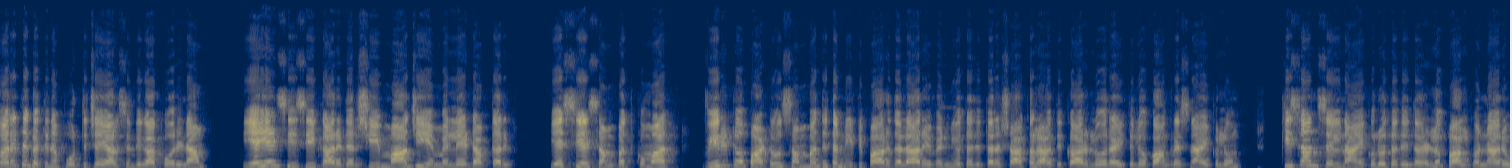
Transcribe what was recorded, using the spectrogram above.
త్వరితగతిన పూర్తి చేయాల్సిందిగా కోరిన ఏఐసిసి కార్యదర్శి మాజీ MLA doctor S A Sampath Kumar వీరితో పాటు సంబంధిత నీటిపారుదల రెవెన్యూ తదితర శాఖల అధికారులు రైతులు కాంగ్రెస్ నాయకులు కిసాన్ సెల్ నాయకులు తదితరులు పాల్గొన్నారు.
